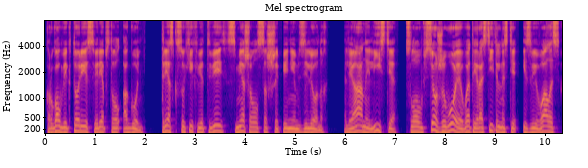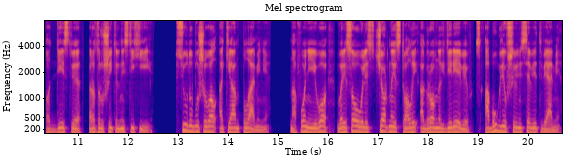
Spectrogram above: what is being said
Кругом Виктории свирепствовал огонь. Треск сухих ветвей смешивался с шипением зеленых. Лианы, листья, словом, все живое в этой растительности извивалось от действия разрушительной стихии. Всюду бушевал океан пламени. На фоне его вырисовывались черные стволы огромных деревьев с обуглившимися ветвями.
